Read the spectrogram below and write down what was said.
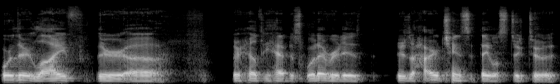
or their life, their, uh, their healthy habits, whatever it is, there's a higher chance that they will stick to it.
